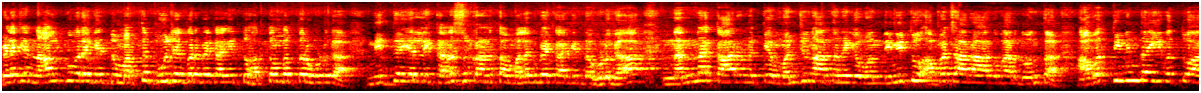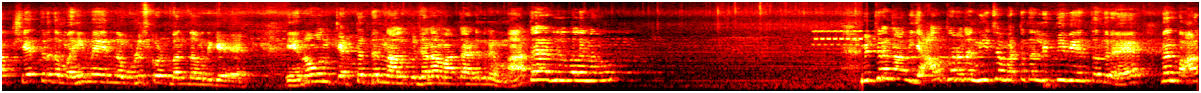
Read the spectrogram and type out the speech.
ಬೆಳಗ್ಗೆ ನಾಲ್ಕೂವರೆಗೆ ಎದ್ದು ಮತ್ತೆ ಪೂಜೆಗೆ ಬರಬೇಕಾಗಿತ್ತು, ಹತ್ತೊಂಬತ್ತರ ಹುಡುಗ. ನಿದ್ದೆಯಲ್ಲಿ ಕನಸು ಕಾಣ್ತಾ ಮಲಗಬೇಕಾಗಿದ್ದ ಹುಡುಗ, ನನ್ನ ಕಾರಣಕ್ಕೆ ಮಂಜುನಾಥನಿಗೆ ಒಂದಿನಿತು ಅಪಚಾರ ಆಗಬಾರದು ಅಂತ ಅವತ್ತಿನಿಂದ ಇವತ್ತು ಆ ಕ್ಷೇತ್ರದ ಮಹಿಮೆಯನ್ನು ಉಳಿಸ್ಕೊಂಡು ಬಂದವನಿಗೆ ಏನೋ ಒಂದು ಕೆಟ್ಟದ್ದನ್ನು ನಾಲ್ಕು ಜನ ಮಾತಾಡಿದ್ರೆ ಮಾತಾಡಲಿಲ್ವಲ್ಲ ನಾವು? ಮಿತ್ರ ನಾವು ಯಾವ ತರದ ನೀಚ ಮಟ್ಟದಲ್ಲಿ ಇದ್ದೀವಿ ಅಂತಂದ್ರೆ ನಾನು ಬಹಳ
